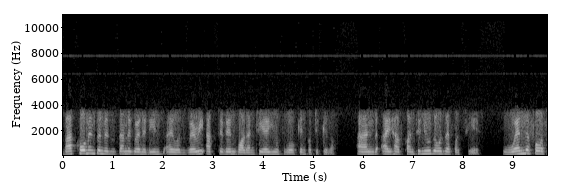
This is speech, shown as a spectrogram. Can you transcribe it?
Back home in St. Vincent and the Grenadines, I was very active in volunteer youth work in particular, and I have continued those efforts here. When the first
